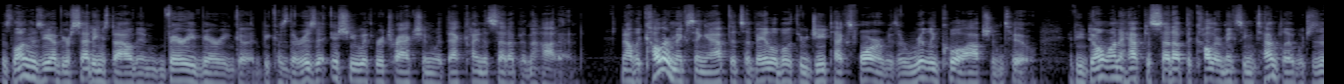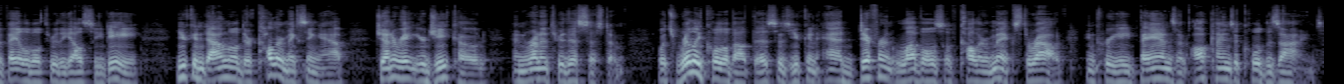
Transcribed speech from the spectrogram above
as long as you have your settings dialed in very, very good because there is an issue with retraction with that kind of setup in the hot end. Now the color mixing app that's available through Geeetech's forum is a really cool option too. If you don't want to have to set up the color mixing template, which is available through the LCD, you can download their color mixing app, generate your G-code, and run it through this system. What's really cool about this is you can add different levels of color mix throughout and create bands and all kinds of cool designs.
